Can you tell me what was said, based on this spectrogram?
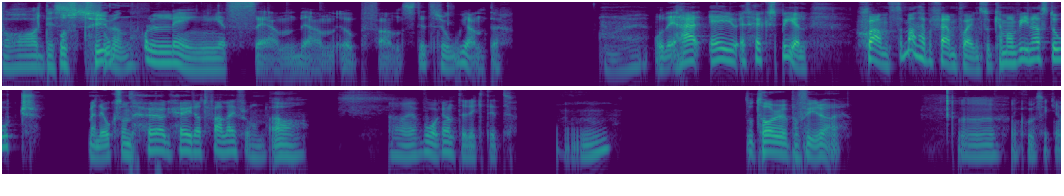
var det Osthyveln. så länge sedan den uppfanns? Det tror jag inte. Nej. Och det här är ju ett högt spel. Chansar man här på fem poäng så kan man vinna stort, men det är också en hög höjd att falla ifrån. Ja. Ja, jag vågar inte riktigt. Mm. Då tar du det på fyra här. Mm, jag kommer säkert...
